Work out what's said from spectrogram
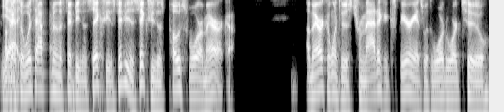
Yeah. Okay, so what's happened in the 50s and 60s? 50s and 60s is post-war America. America went through this traumatic experience with World War II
